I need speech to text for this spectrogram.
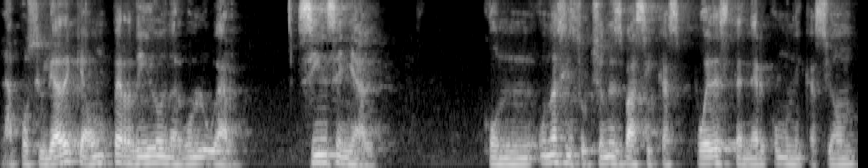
la posibilidad de que aún perdido en algún lugar, sin señal, con unas instrucciones básicas, puedes tener comunicación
